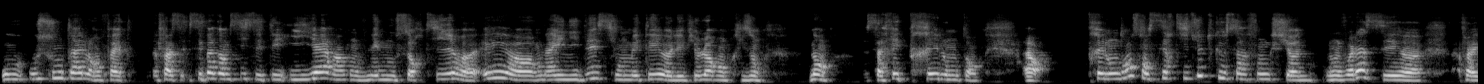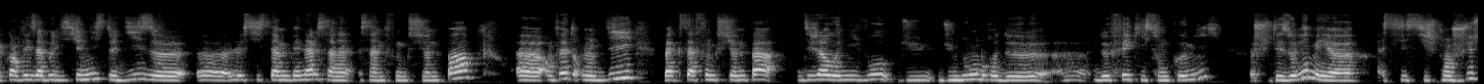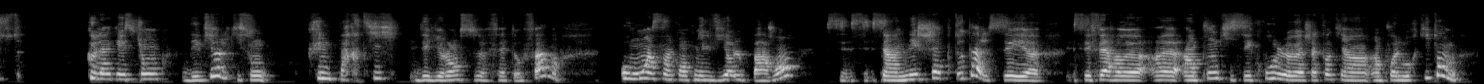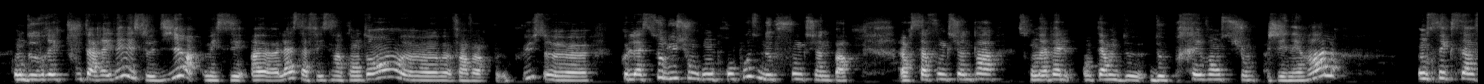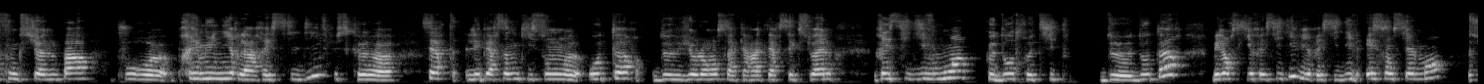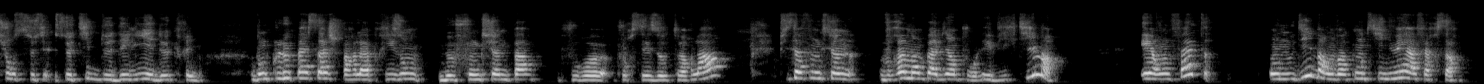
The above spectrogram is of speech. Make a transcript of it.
Où, sont-elles en fait? Enfin, c'est pas comme si c'était hier hein, qu'on venait de nous sortir et on a une idée si on mettait les violeurs en prison. Non, ça fait très longtemps. Alors, très longtemps sans certitude que ça fonctionne. Donc voilà, c'est enfin, quand les abolitionnistes disent le système pénal ça, ça, ne fonctionne pas, euh, en fait, on dit bah, que ça fonctionne pas déjà au niveau du, nombre euh, de, faits qui sont commis. Je suis désolée, mais euh, si, je prends juste que la question des viols, qui sont qu'une partie des violences faites aux femmes, au moins 50 000 viols par an, c'est un échec total. C'est faire un pont qui s'écroule à chaque fois qu'il y a un, poids lourd qui tombe on devrait tout arrêter et se dire, mais c'est euh, là, ça fait 50 ans, euh, enfin plus, euh, que la solution qu'on propose ne fonctionne pas. Alors ça fonctionne pas, ce qu'on appelle en termes de, prévention générale. On sait que ça fonctionne pas pour prémunir la récidive, puisque certes, les personnes qui sont auteurs de violences à caractère sexuel récidivent moins que d'autres types d'auteurs, mais lorsqu'ils récidivent, ils récidivent essentiellement sur ce, type de délit et de crime. Donc le passage par la prison ne fonctionne pas pour, euh, pour ces auteurs-là, puis ça fonctionne vraiment pas bien pour les victimes. Et en fait, on nous dit, bah, on va continuer à faire ça.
